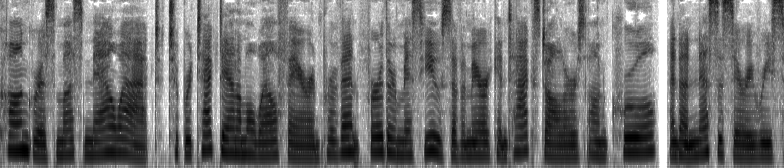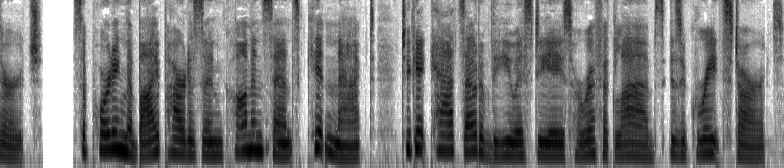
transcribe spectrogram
Congress must now act to protect animal welfare and prevent further misuse of American tax dollars on cruel and unnecessary research. Supporting the bipartisan Common Sense Kitten Act to get cats out of the USDA's horrific labs is a great start.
